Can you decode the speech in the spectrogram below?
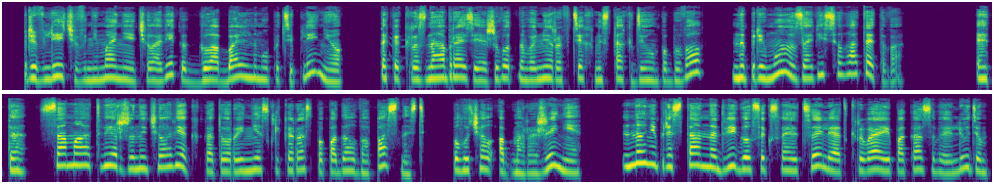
— привлечь внимание человека к глобальному потеплению, так как разнообразие животного мира в тех местах, где он побывал, напрямую зависело от этого. Это самоотверженный человек, который несколько раз попадал в опасность, получал обморожение но непрестанно двигался к своей цели, открывая и показывая людям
